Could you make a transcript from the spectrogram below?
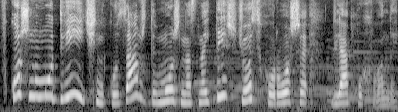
В кожному двічнику завжди можна знайти щось хороше для похвали.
